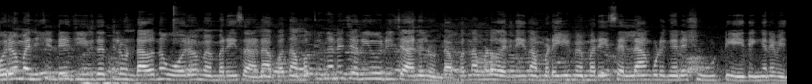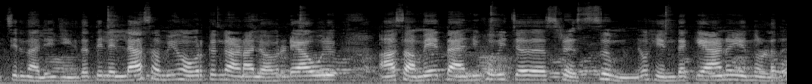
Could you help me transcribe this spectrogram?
ഓരോ മനുഷ്യന്റെ ജീവിതത്തിൽ ഉണ്ടാകുന്ന ഓരോ മെമ്മറീസ് ആണ്. അപ്പൊ നമുക്കിങ്ങനെ ചെറിയൊരു ചാനലുണ്ട് അപ്പൊ നമ്മൾ കരുതി നമ്മുടെ ഈ മെമ്മറീസ് എല്ലാം കൂടി ഇങ്ങനെ ഷൂട്ട് ചെയ്ത് ഇങ്ങനെ വെച്ചിരുന്നാൽ ജീവിതത്തിൽ എല്ലാ സമയവും അവർക്കും കാണാലോ. അവരുടെ ആ ഒരു ആ സമയത്ത് അനുഭവിച്ച സ്ട്രെസ്സും എന്തൊക്കെയാണ് എന്നുള്ളത്.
